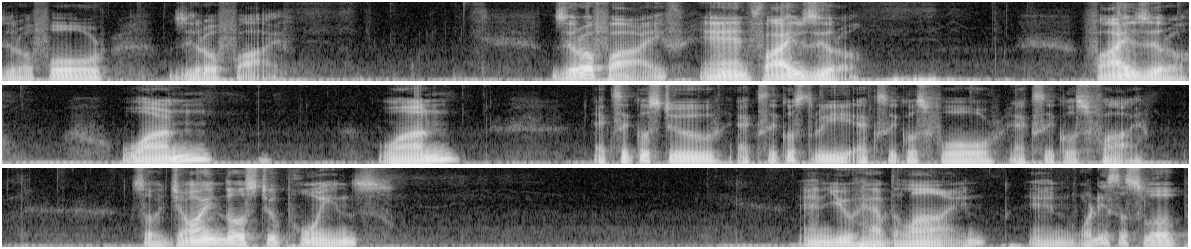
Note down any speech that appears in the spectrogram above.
0 4 0 5 0 5 and 5 0 5 0 1 1 x equals 2 x equals 3 x equals 4 x equals 5 So join those two points and you have the line. And what is the slope?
